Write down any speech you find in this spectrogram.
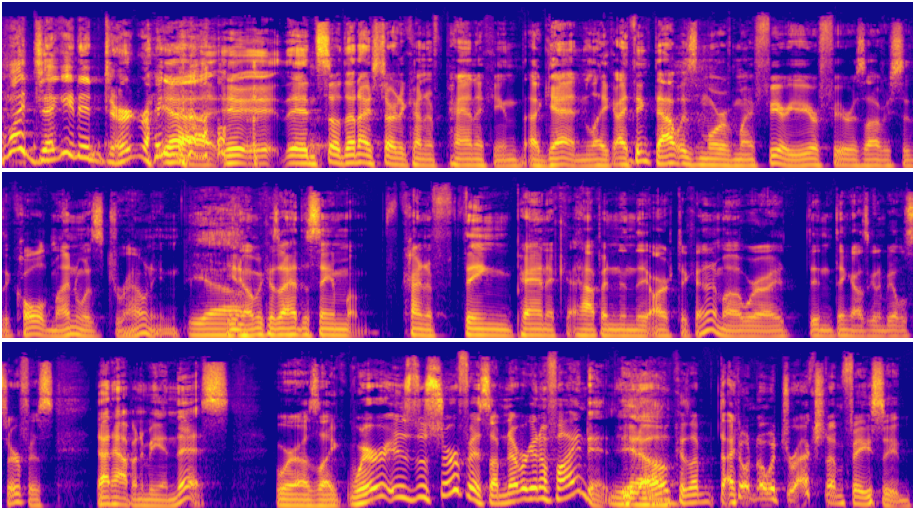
Am I digging in dirt right Yeah. now? it- and so then I started kind of panicking again. Like, I think that was more of my fear. Your fear is obviously the cold. Mine was drowning. Yeah. You know, because I had the same kind of thing, panic happened in the Arctic enema where I didn't think I was going to be able to surface. That happened to me in this. Where I was like, "Where is the surface? I'm never gonna find it," you Yeah. know, because I'm I don't know what direction I'm facing.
